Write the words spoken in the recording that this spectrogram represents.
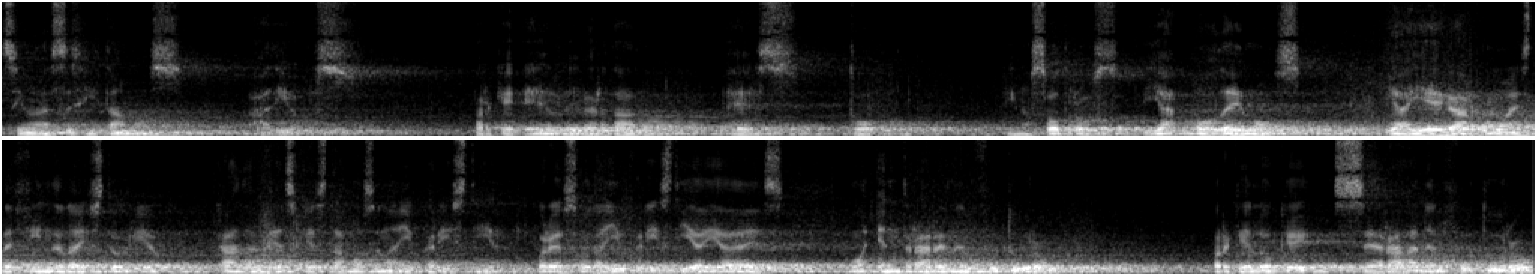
sino necesitamos a Dios, porque Él de verdad es todo. Y nosotros ya podemos ya llegar como a este fin de la historia cada vez que estamos en la Eucaristía. Y por eso la Eucaristía ya es como entrar en el futuro, porque lo que será en el futuro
